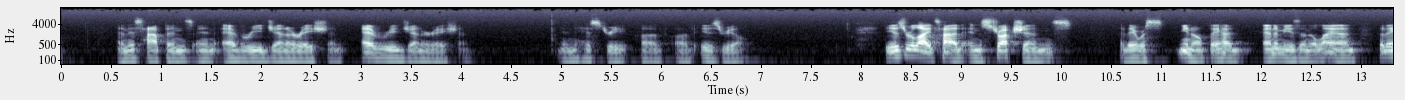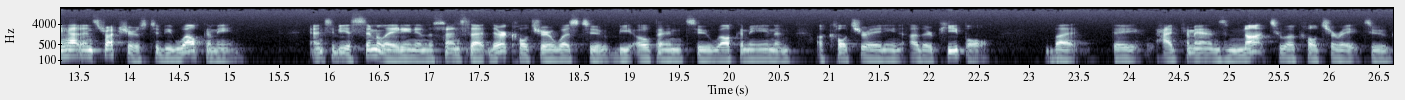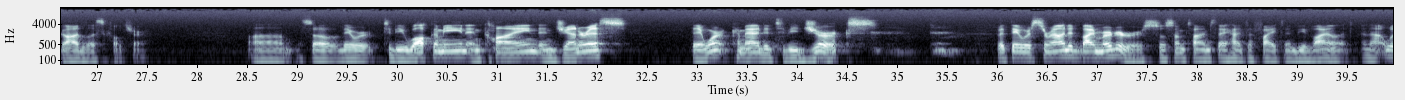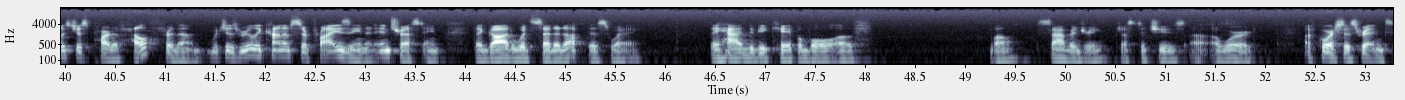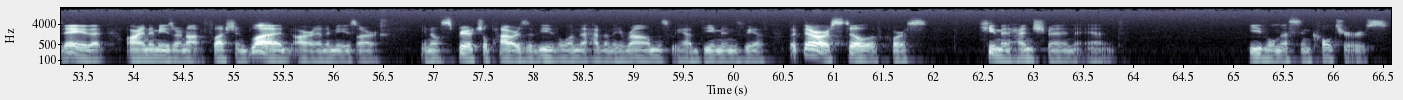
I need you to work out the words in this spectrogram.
And this happens in every generation, every generation in the history of, of Israel. The Israelites had instructions. They were, you know, they had enemies in the land, but they had instructions to be welcoming and to be assimilating in the sense that their culture was to be open to welcoming and acculturating other people, but they had commands not to acculturate to godless culture. Um, so they were to be welcoming and kind and generous. They weren't commanded to be jerks, but they were surrounded by murderers. So sometimes they had to fight and be violent. And that was just part of health for them, which is really kind of surprising and interesting that God would set it up this way. They had to be capable of, well, savagery, just to choose a, a word. Of course, it's written today that our enemies are not flesh and blood, our enemies are you know, spiritual powers of evil in the heavenly realms. We have demons. We have, but there are still, of course, human henchmen and evilness in cultures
